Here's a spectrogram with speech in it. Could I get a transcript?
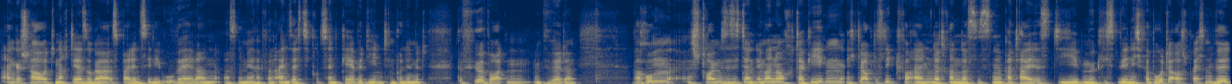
angeschaut, nach der sogar es bei den CDU-Wählern eine Mehrheit von 61 Prozent gäbe, die ein Tempolimit befürworten würde. Warum sträuben sie sich dann immer noch dagegen? Ich glaube, das liegt vor allem daran, dass es eine Partei ist, die möglichst wenig Verbote aussprechen will.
